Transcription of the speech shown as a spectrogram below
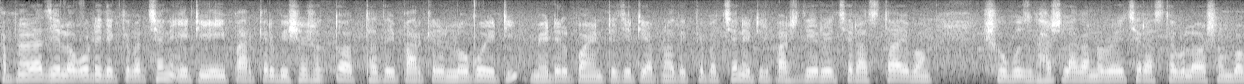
আপনারা যে লোগোটি দেখতে পাচ্ছেন, এটি এই পার্কের বিশেষত্ব, অর্থাৎ এই পার্কের লোগো এটি। মেডেল পয়েন্টে যেটি আপনারা দেখতে পাচ্ছেন, এটির পাশ দিয়ে রয়েছে রাস্তা এবং সবুজ ঘাস লাগানো রয়েছে। রাস্তাগুলো অসম্ভব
